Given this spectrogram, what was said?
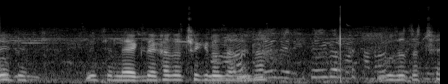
এই যে নিচে লেগ দেখা যাচ্ছে কিনা জানি না। বোঝা যাচ্ছে?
